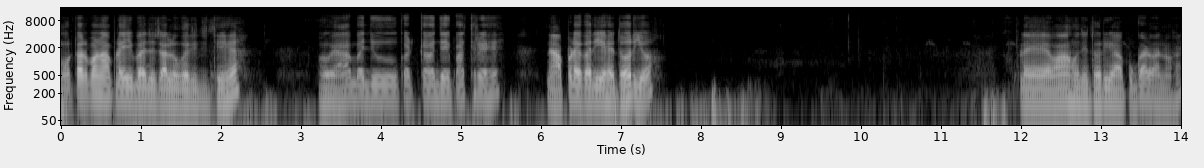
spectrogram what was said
મોટર પણ આપણે એ બાજુ ચાલુ કરી દીધી છે હવે આ બાજુ કટકા અજય પાથરે છે ને આપણે કરીએ છે ધોરિયો. આપણે વાં સુધી ધોરિયો આ પુગાડવાનો છે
